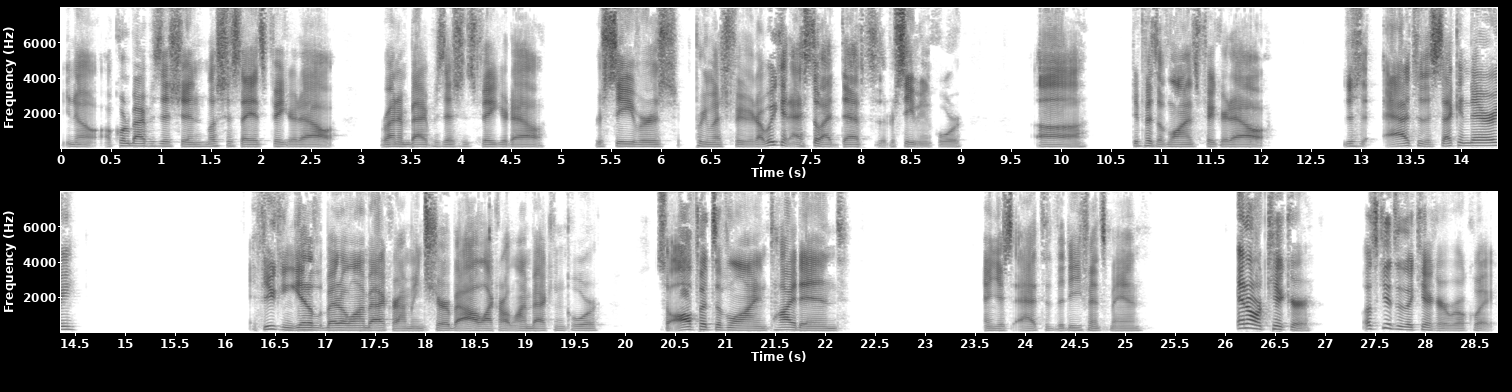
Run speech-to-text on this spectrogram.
you know, a quarterback position. Let's just say it's figured out. Running back positions figured out. Receivers pretty much figured out. We can still add depth to the receiving corps. Uh, defensive lines figured out. Just add to the secondary if you can get a better linebacker, I mean, sure, but I like our linebacking corps. So offensive line, tight end, and just add to the defense, man. And our kicker. Let's get to the kicker real quick.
